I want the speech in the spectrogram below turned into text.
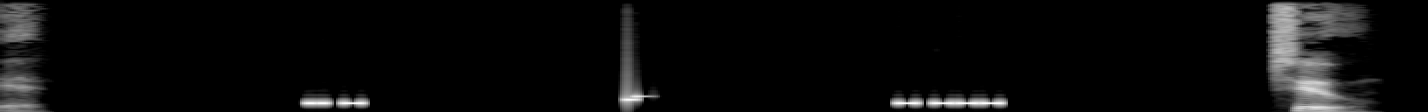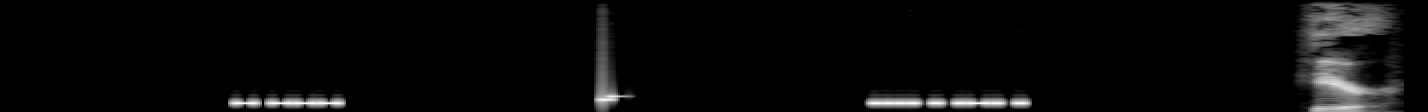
It. Two. Here.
